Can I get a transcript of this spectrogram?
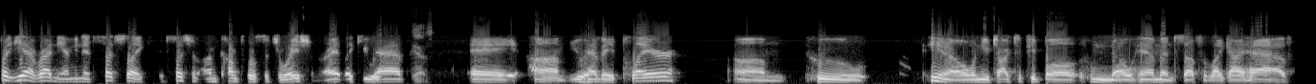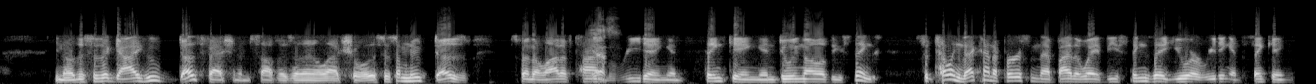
but yeah, Rodney. I mean, it's such like it's such an uncomfortable situation, right? Like you have Yes. A um, you have a player um, who, you know, when you talk to people who know him and stuff, like I have, you know, this is a guy who does fashion himself as an intellectual. This is someone who does spend a lot of time Yes. reading and thinking and doing all of these things. So telling that kind of person that, by the way, these things that you are reading and thinking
